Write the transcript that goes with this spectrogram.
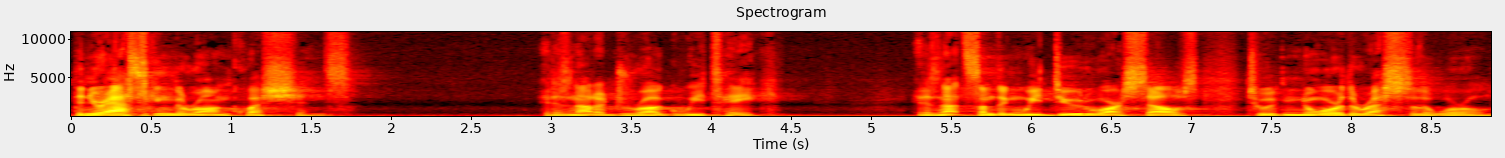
then you're asking the wrong questions. It is not a drug we take, it is not something we do to ourselves to ignore the rest of the world.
